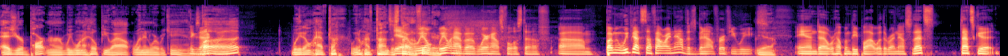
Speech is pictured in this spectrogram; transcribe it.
as your partner, we want to help you out when and where we can. Exactly. but we don't have ton- we don't have tons of yeah stuff we don't we don't have a warehouse full of stuff um, but i mean we've got stuff out right now that's been out for a few weeks yeah. and uh, we're helping people out with it right now so that's that's good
